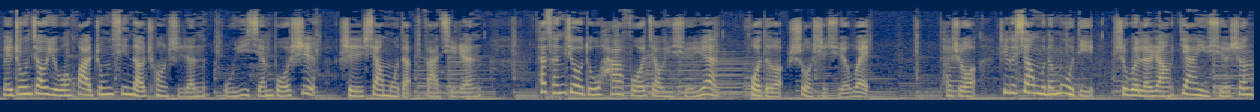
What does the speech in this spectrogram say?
美中教育文化中心的创始人吴玉贤博士是项目的发起人，他曾就读哈佛教育学院，获得硕士学位。他说，这个项目的目的是为了让亚裔学生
